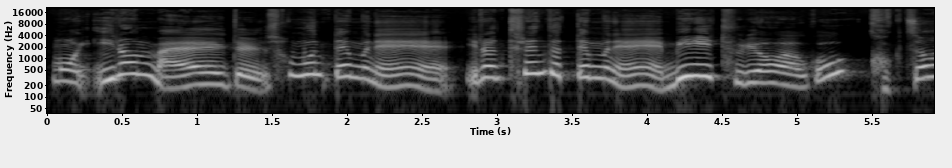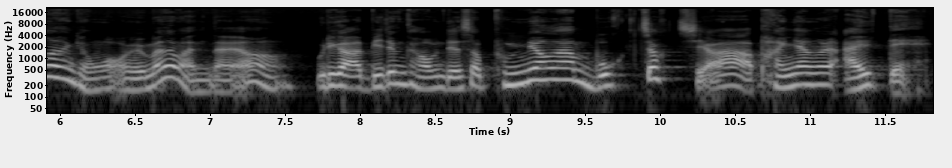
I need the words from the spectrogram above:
뭐 이런 말들, 소문 때문에 이런 트렌드 때문에 미리 두려워하고 걱정하는 경우 가 얼마나 많나요? 우리가 믿음 가운데서 분명한 목적지와 방향을 알 때,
